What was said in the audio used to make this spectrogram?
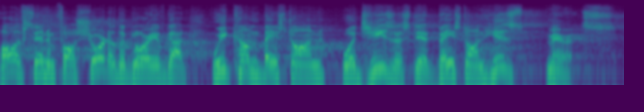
All have sinned and fall short of the glory of God. We come based on what Jesus did, based on his merits.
